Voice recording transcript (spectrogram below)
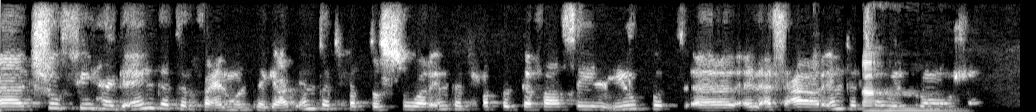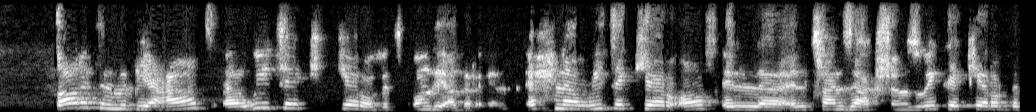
آه تشوف فيها أنت ترفع المنتجات أنت تحط الصور أنت تحط التفاصيل you put آه الأسعار أنت تسوي ال promotion صارت المبيعات we take care of it on the other end إحنا we take care of ال transactions we take care of the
